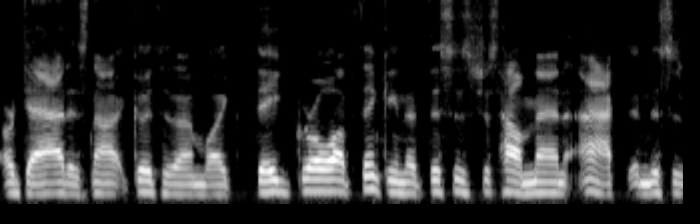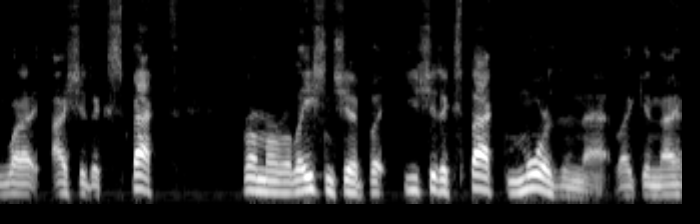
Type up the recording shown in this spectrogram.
or dad is not good to them, like they grow up thinking that this is just how men act and this is what I, I should expect from a relationship, but you should expect more than that. Like, and I,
